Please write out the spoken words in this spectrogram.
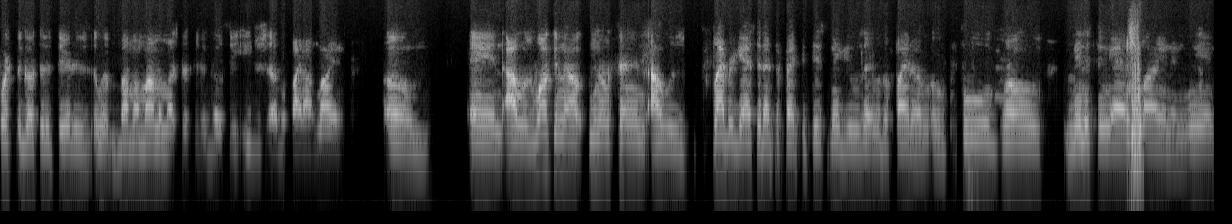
forced to go to the theaters by my mom and my sister to go see Idris Elba fight off Lion. Um, and I was walking out, you know what I'm saying? I was flabbergasted at the fact that this nigga was able to fight a, a full grown, menacing ass lion and win.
